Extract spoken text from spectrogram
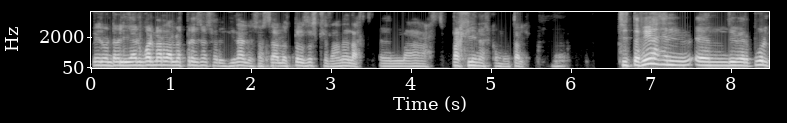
pero en realidad Walmart da los precios originales, o sea, los precios que dan en las, en las páginas como tal. Si te fijas en, en, Liverpool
